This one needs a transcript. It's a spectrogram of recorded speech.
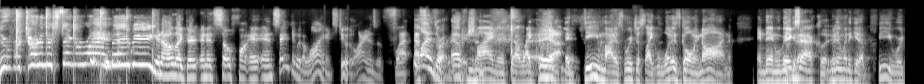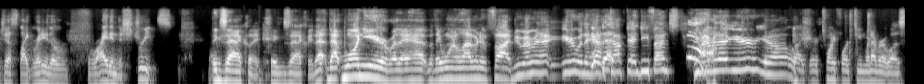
they're returning this thing around, baby. You know, like they're and it's so fun. And, and same thing with the Lions too. The Lions are flat. The Lions are F minus that like Yeah. a D minus. We're just like, what is going on? And then when we Exactly. get a, when we get a B, we're just like ready to ride in the streets. Exactly, exactly. That that one year where they had where they won eleven and five. Do you remember that year when they Yeah, had that- a top ten defense? Yeah. You remember that year? You know, like or 2014, whatever it was.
